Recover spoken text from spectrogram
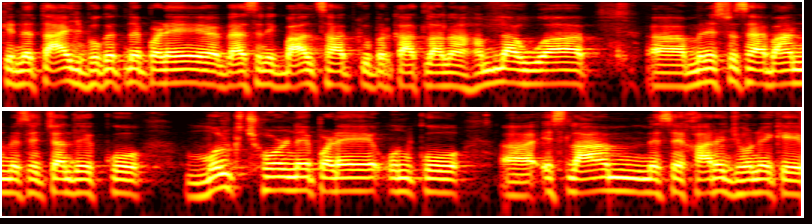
के नतज भुगतने पड़े। वैसन इकबाल साहब के ऊपर कातलाना हमला हुआ। मिनिस्टर साहबान में से चंद एक को मुल्क छोड़ने पड़े। उनको इस्लाम में से खारिज होने के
